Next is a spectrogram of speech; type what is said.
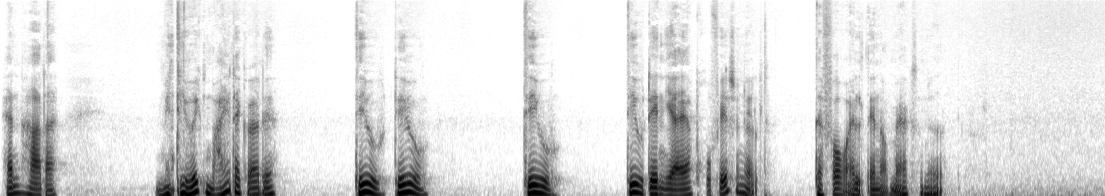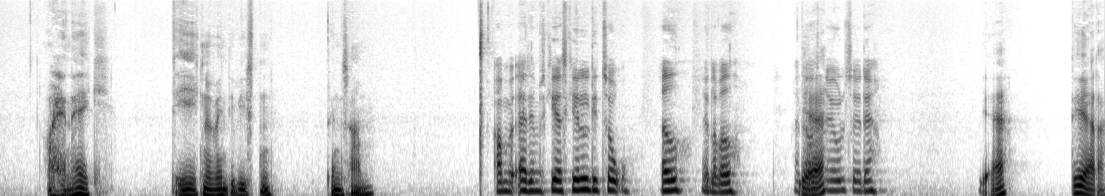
han har da... Men det er jo ikke mig, der gør det. Det er jo, det er jo, det er jo, det er jo den, jeg er professionelt, der får al den opmærksomhed. Og han er ikke, det er ikke nødvendigvis den, den samme. Og er det måske at skille de to ad, eller hvad? Er der Ja. også en øvelse i det? Ja, det er der.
